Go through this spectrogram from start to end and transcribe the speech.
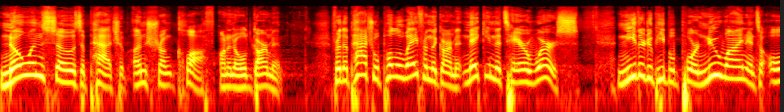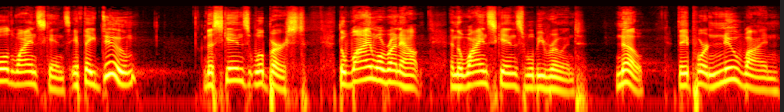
No one sews a patch of unshrunk cloth on an old garment, for the patch will pull away from the garment, making the tear worse. Neither do people pour new wine into old wineskins. If they do, the skins will burst, the wine will run out, and the wineskins will be ruined. No, they pour new wine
